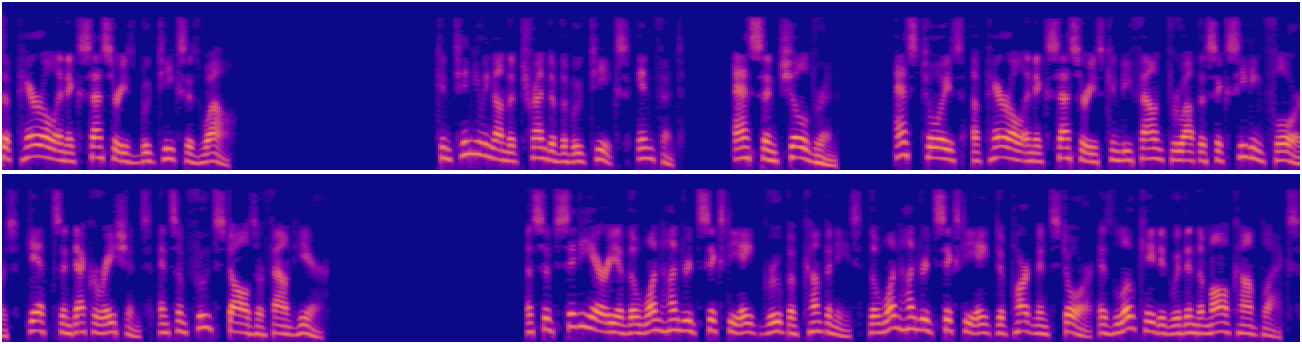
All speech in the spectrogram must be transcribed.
apparel and accessories boutiques as well. Continuing on the trend of the boutiques, infant S and children S toys, apparel and accessories can be found throughout the succeeding floors, gifts and decorations, and some food stalls are found here. A subsidiary of the 168 group of companies, the 168 department store, is located within the mall complex.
